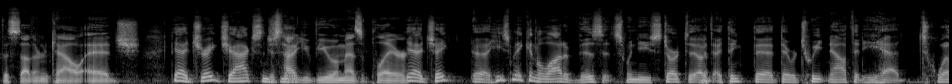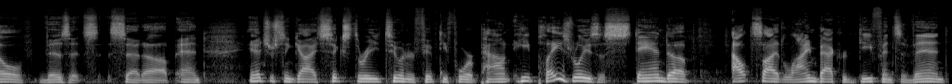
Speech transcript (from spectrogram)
the Southern Cal edge. Yeah, Drake Jackson. Just how you view him as a player. Yeah, Jake, uh, he's making a lot of visits. When you start to, I I think that they were tweeting out that he had 12 visits set up. And interesting guy, 6'3", 254 pound. He plays really as a stand up outside linebacker defensive end.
